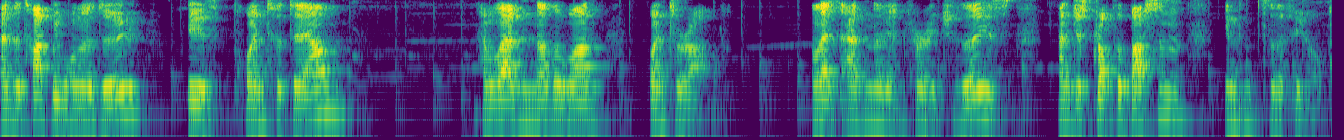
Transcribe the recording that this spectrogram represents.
and the type we want to do is pointer down, and we'll add another one, pointer up. And let's add an event for each of these, and just drop the button into the field.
